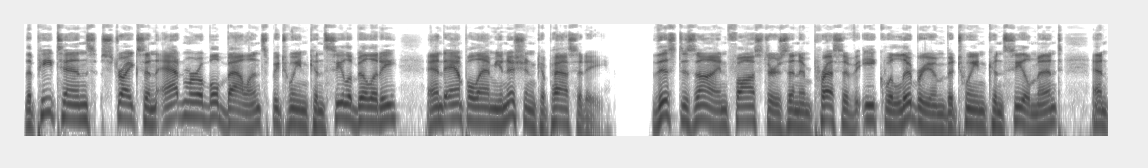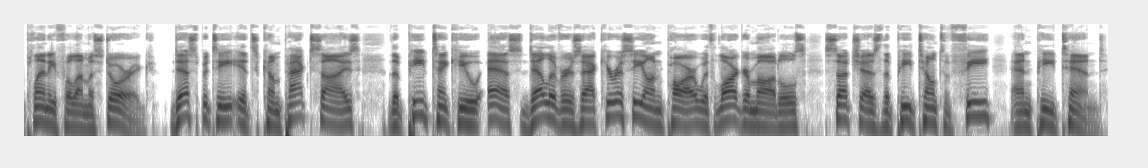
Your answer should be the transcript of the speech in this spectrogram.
the P10s strikes an admirable balance between concealability and ample ammunition capacity. This design fosters an impressive equilibrium between concealment and plentiful ammo storage. Despite its compact size, the P10QS delivers accuracy on par with larger models such as the P10 and P10.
